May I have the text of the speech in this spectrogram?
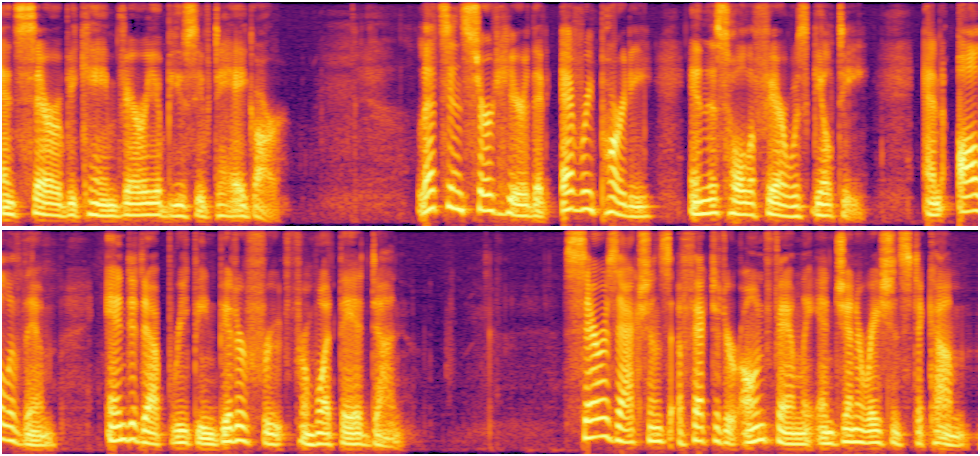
and Sarah became very abusive to Hagar. Let's insert here that every party in this whole affair was guilty, and all of them ended up reaping bitter fruit from what they had done. Sarah's actions affected her own family and generations to come.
